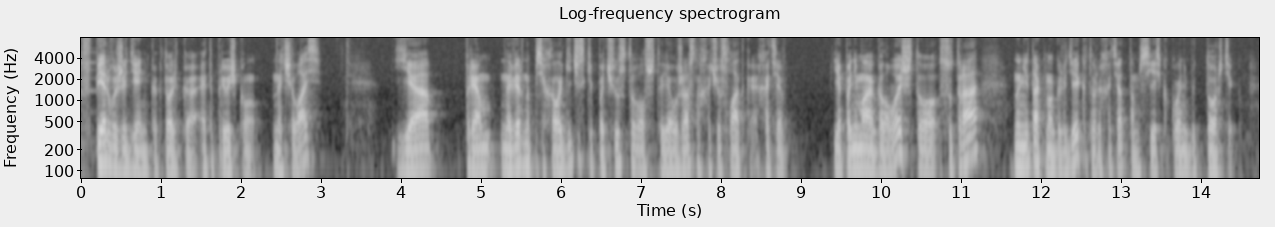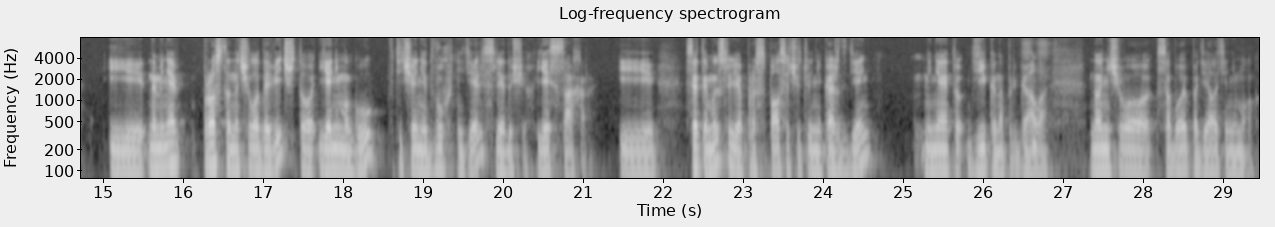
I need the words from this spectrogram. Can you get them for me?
В первый же день, как только эта привычка началась, я прям, наверное, психологически почувствовал, что я ужасно хочу сладкое. Хотя я понимаю головой, что с утра ну, не так много людей, которые хотят там съесть какой-нибудь тортик. И на меня просто начало давить, что я не могу в течение двух недель следующих есть сахар. И с этой мыслью я просыпался чуть ли не каждый день. Меня это дико напрягало, но ничего с собой поделать я не мог.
